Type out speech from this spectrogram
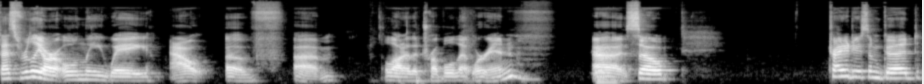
that's really our only way out of um, a lot of the trouble that we're in. Yeah. Uh, so try to do some good.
